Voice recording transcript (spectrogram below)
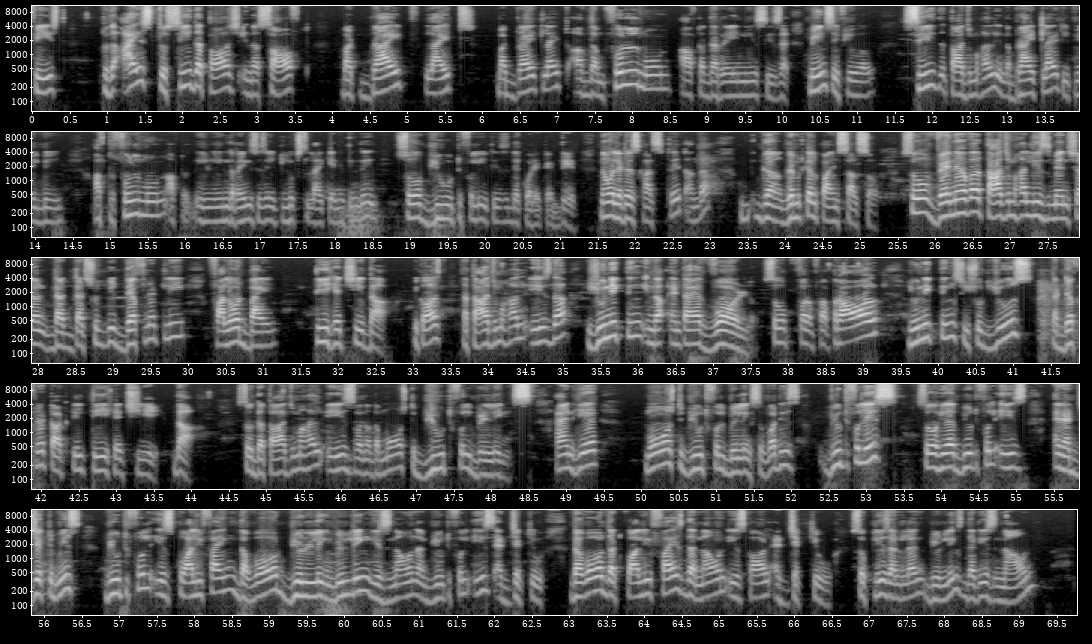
Feast to the eyes to see the Taj in the soft but bright light but bright light of the full moon after the rainy season. Means if you see the Taj Mahal in the bright light, it will be after full moon after in the rainy season it looks like anything they so beautifully it is decorated there. Now let us concentrate on the grammatical points also. So whenever taj mahal is mentioned that that should be definitely followed by the the because the taj mahal is the unique thing in the entire world so for, for, for all unique things you should use the definite article the the so the Taj Mahal is one of the most beautiful buildings and here most beautiful buildings. So what is beautiful is? So here beautiful is an adjective means beautiful is qualifying the word building. Building is noun and beautiful is adjective. The word that qualifies the noun is called adjective. So please underline buildings that is noun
